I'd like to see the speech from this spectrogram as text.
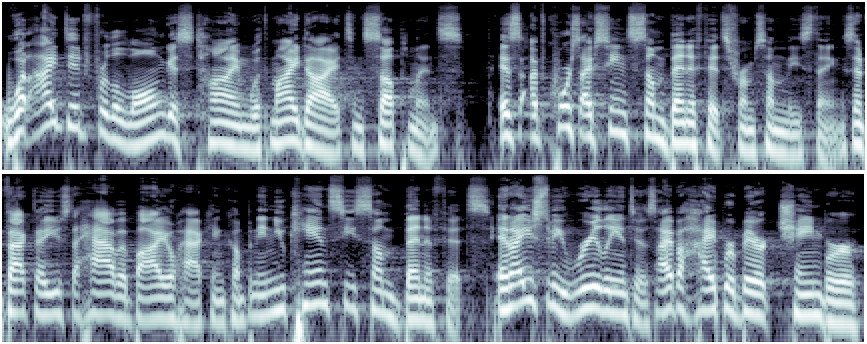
what I did for the longest time with my diets and supplements is of course I've seen some benefits from some of these things. In fact, I used to have a biohacking company and you can see some benefits. And I used to be really into this. I have a hyperbaric chamber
